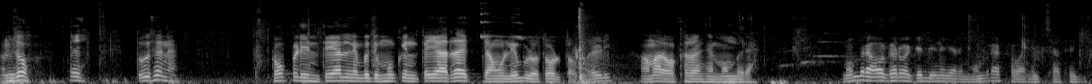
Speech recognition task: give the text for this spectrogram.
આમ જો એ તું છે ને ટોપડી ને તેલ ને બધું મૂકીને તૈયાર રહે ત્યાં હું લીમડો તોડતો રેડી અમારા વખરવા છે મમરા. મમરા વઘરવા કે દી યાર મમરા ખાવાની ઈચ્છા થઈ ગઈ.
